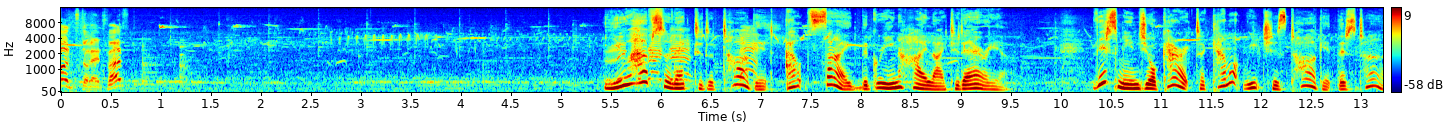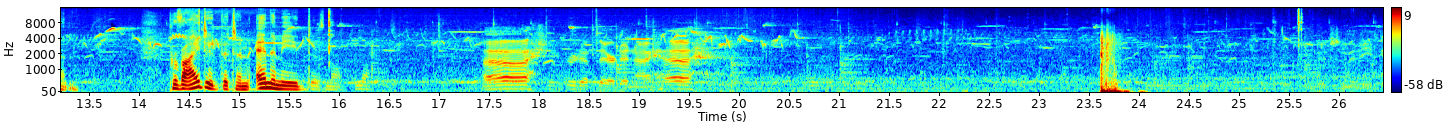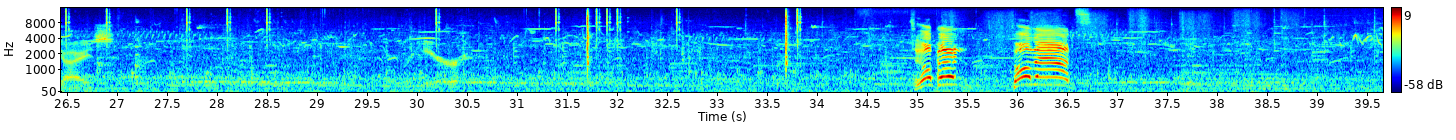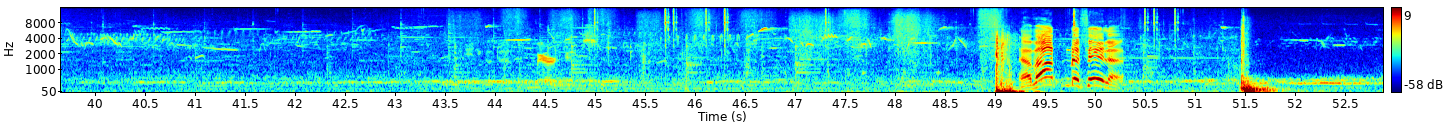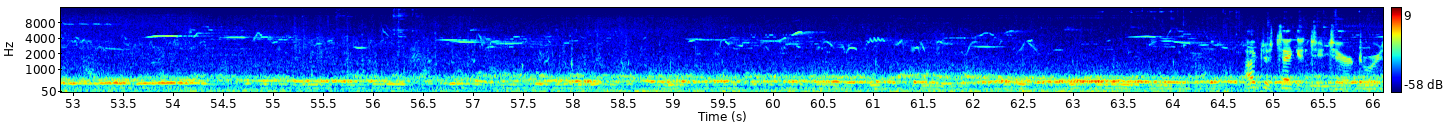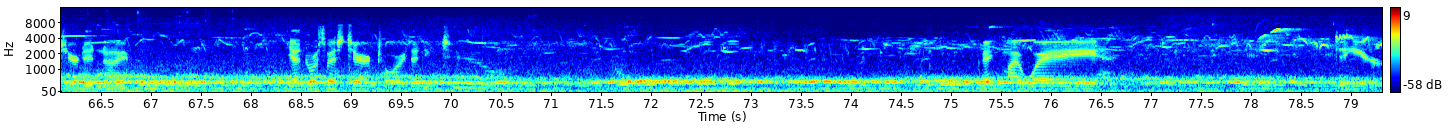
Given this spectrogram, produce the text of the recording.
Sonst noch etwas? You have selected a target outside the green highlighted area. This means your character cannot reach his target this turn, provided that an enemy does not block. Uh, screwed up there, didn't I? Uh. Move some of these guys over here. Truppen! Vorwärts! Need to go to the Americans. Erwarten I've just taken two territories here, didn't I? Yeah, Northwest Territories. I need to. Make my way to here.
